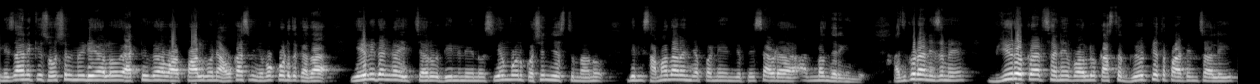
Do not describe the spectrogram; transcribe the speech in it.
నిజానికి సోషల్ మీడియాలో యాక్టివ్గా పాల్గొనే అవకాశం ఇవ్వకూడదు కదా? ఏ విధంగా ఇచ్చారు? దీన్ని నేను సీఎంఓని క్వశ్చన్ చేస్తున్నాను. దీనికి సమాధానం చెప్పండి అని చెప్పేసి ఆవిడ అనడం జరిగింది. అది కూడా నిజమే. బ్యూరోక్రాట్స్ అనే వాళ్ళు కాస్త గోప్యత పాటించాలి.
